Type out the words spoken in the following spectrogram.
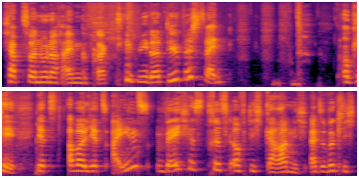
Ich habe zwar nur nach einem gefragt, wieder typisch Sven. Okay, jetzt aber jetzt eins, welches trifft auf dich gar nicht, also wirklich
